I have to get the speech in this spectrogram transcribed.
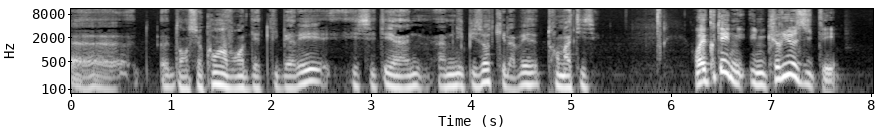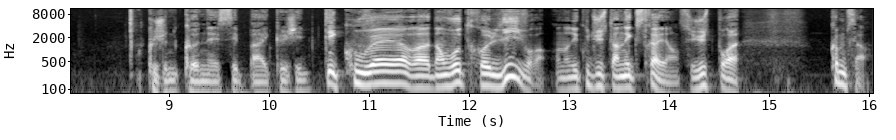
euh, dans ce camp avant d'être libéré, et c'était un, épisode qui l'avait traumatisé. on va écouter une, curiosité que je ne connaissais pas et que j'ai découvert euh, dans votre livre. On en écoute juste un extrait, hein. c'est juste pour... la- Comme ça.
